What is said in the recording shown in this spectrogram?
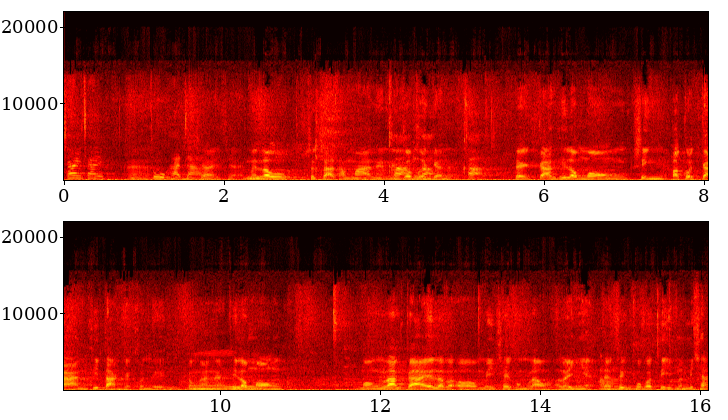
ใช่ใช่อ่าถูกค่ะอาจารย์ใช่ใช่เหมือนเราศึกษาธรรมะเนี่ยมันค่ะก็เหมือนกันอะค่ะ แต่การที่เรามองสิ่งปรากฏการณ์ที่ต่างจากคนอื่นตรงนั้นนะอืมที่เรามอง มองร่างกายแล้วเราก็อ๋อไม่ใช่ของเราอะไรอย่างเงี้ยแต่อ่าซึ่งปกติมันไม่ใช่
